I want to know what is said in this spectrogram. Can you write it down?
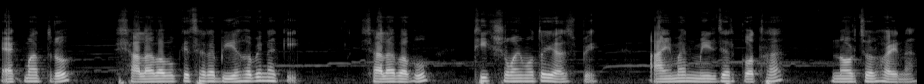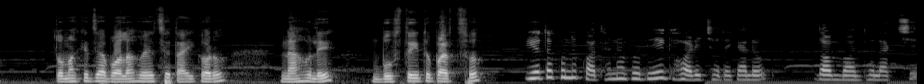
একমাত্র শালাবাবুকে ছাড়া বিয়ে হবে নাকি? শালাবাবু ঠিক সময় মতোই আসবে। আইমান মির্জার কথা নড়চড় হয় না। তোমাকে যা বলা হয়েছে তাই করো না হলে বুঝতেই তো পারছ। প্রিয়তা কোনো কথা না বলে ঘরে চলে গেল। দম বন্ধ লাগছে।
